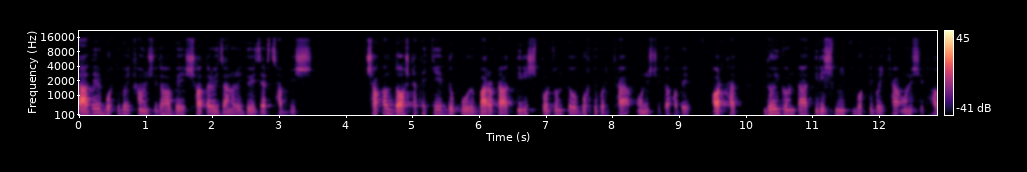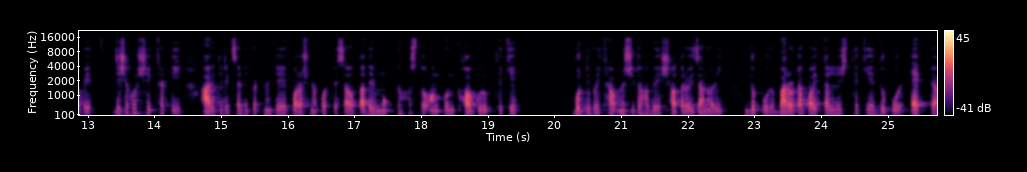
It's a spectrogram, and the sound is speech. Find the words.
তাদের ভর্তি পরীক্ষা অনুষ্ঠিত হবে সতেরোই জানুয়ারি দুই হাজার ছাব্বিশ। সকাল দশটা থেকে দুপুর বারোটা তিরিশ পর্যন্ত ভর্তি পরীক্ষা অনুষ্ঠিত হবে। অর্থাৎ দুই ঘণ্টা তিরিশ মিনিট ভর্তি পরীক্ষা অনুষ্ঠিত হবে। যে সকল শিক্ষার্থী আর্কিটেকচার ডিপার্টমেন্টে পড়াশোনা করতে চাও, তাদের মুক্তহস্ত অঙ্কন খ গ্রুপ থেকে ভর্তি পরীক্ষা অনুষ্ঠিত হবে সতেরোই জানুয়ারি। দুপুর বারোটা পঁয়তাল্লিশ থেকে দুপুর একটা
